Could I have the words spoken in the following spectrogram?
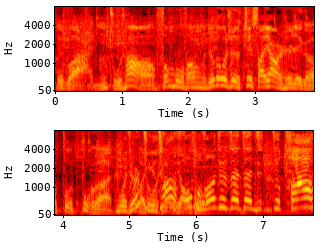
对吧？你主唱疯不疯？这都是这三样是这个不不可。我觉得主唱疯不疯，就在在就他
